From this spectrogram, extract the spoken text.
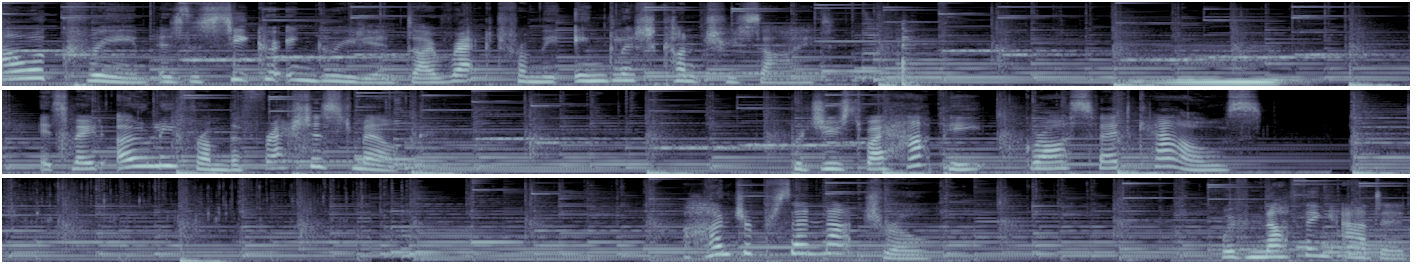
Our cream is the secret ingredient direct from the English countryside. Mm. It's made only from the freshest milk, produced by happy grass-fed cows. 100% natural, with nothing added.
